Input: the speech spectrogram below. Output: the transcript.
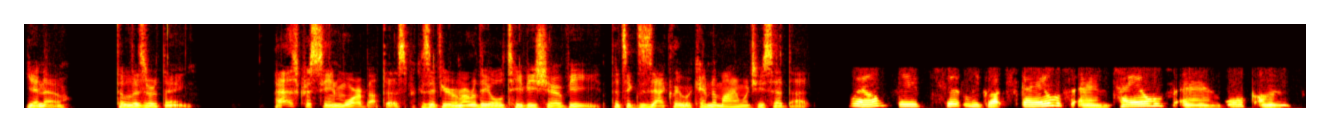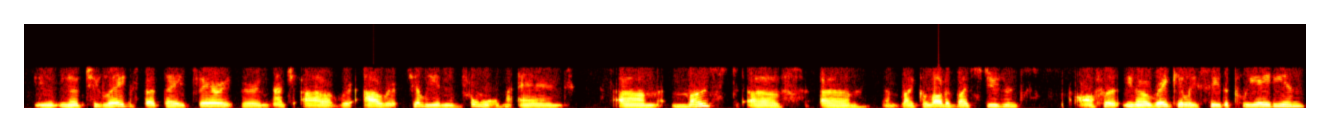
You know, the lizard thing. I asked Christine more about this because if you remember the old TV show V, that's exactly what came to mind when she said that. Well, they've certainly got scales and tails and walk on you know two legs, but they very very much are are reptilian in form. And um, most of um, like a lot of my students often you know regularly see the Pleiadians.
